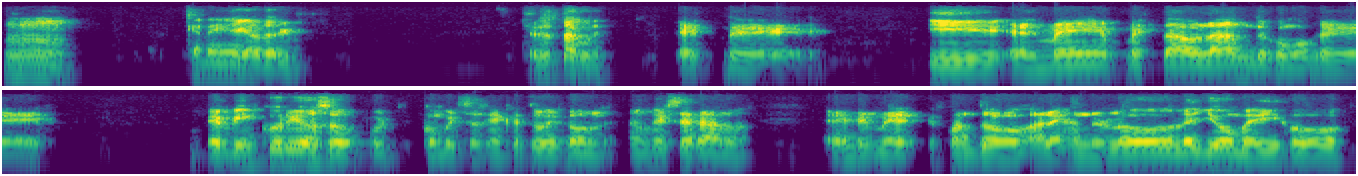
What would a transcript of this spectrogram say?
Mm. Creo. Eso está cool. Este, y él me, me está hablando como que es bien curioso, por conversaciones que tuve con Ángel Serrano, cuando Alejandro lo leyó, me dijo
